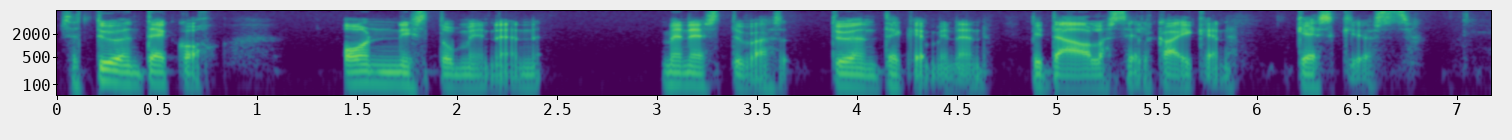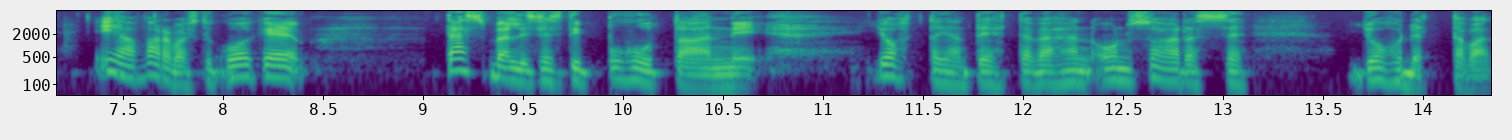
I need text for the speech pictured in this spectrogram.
Se työnteko, onnistuminen, menestyvä työn tekeminen pitää olla siellä kaiken keskiössä. Ihan varmasti, kun oikein täsmällisesti puhutaan, niin johtajan tehtävähän on saada se johdettava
